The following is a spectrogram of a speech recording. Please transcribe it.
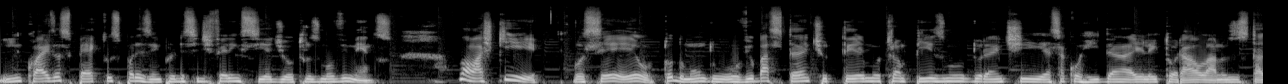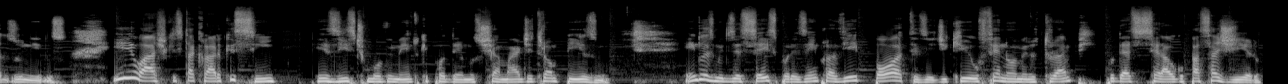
E em quais aspectos, por exemplo, ele se diferencia de outros movimentos? Bom, acho que você, eu, todo mundo ouviu bastante o termo Trumpismo durante essa corrida eleitoral lá nos Estados Unidos. E eu acho que está claro que sim, existe um movimento que podemos chamar de Trumpismo. Em 2016, por exemplo, havia hipótese de que o fenômeno Trump pudesse ser algo passageiro.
